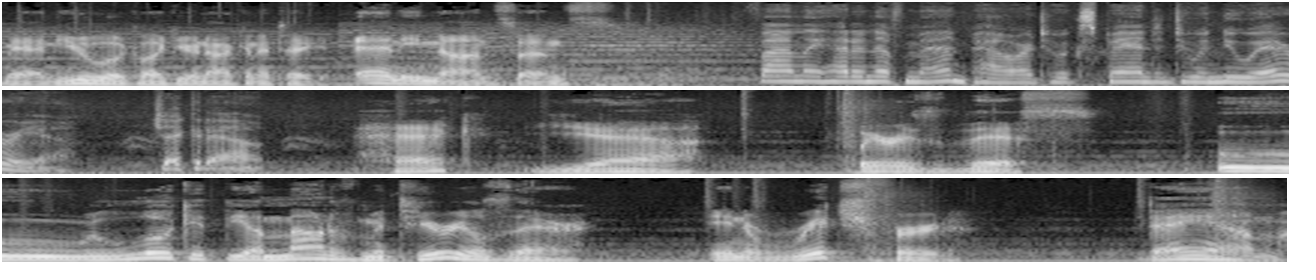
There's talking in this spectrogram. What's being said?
Man, you look like you're not going to take any nonsense. Finally had enough manpower to expand into a new area. Check it out. Heck yeah. Where is this? Ooh, look at the amount of materials there. In Richford. Damn.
